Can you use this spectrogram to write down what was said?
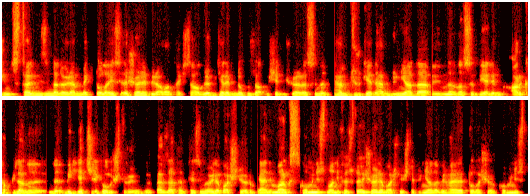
Şimdi Stalinizmden öğrenmek dolayısıyla şöyle bir avantaj sağlıyor. Bir kere 1960-71 arasının hem Türkiye'de hem dünyada e, nasıl diyelim arka planını milliyetçilik oluşturuyordu. Ben zaten tezimi öyle başlıyorum. Yani Marx Komünist Manifesto'ya şöyle başlıyor işte dünyada bir hayalet dolaşıyor. Komünist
